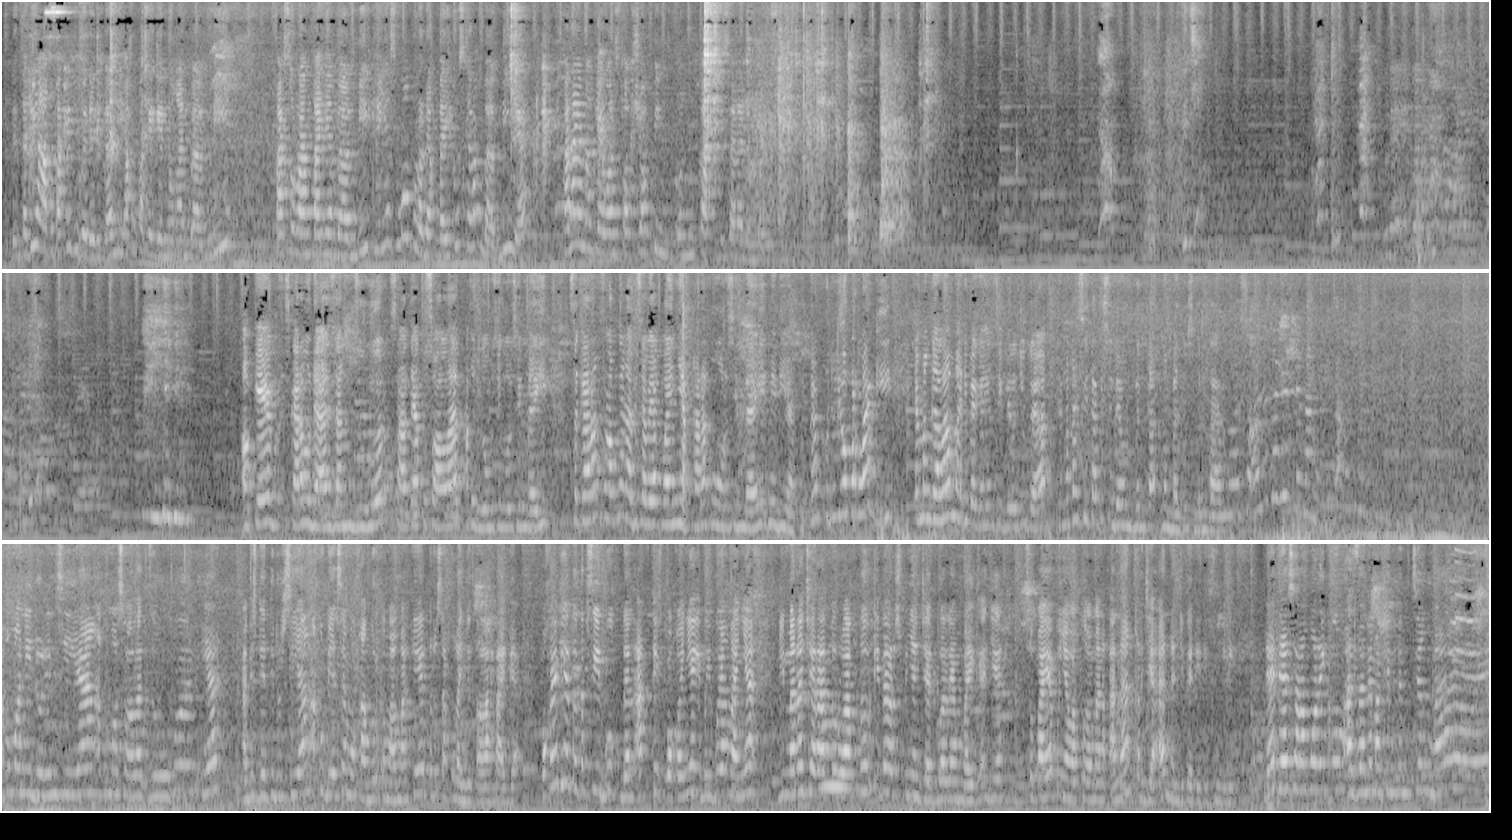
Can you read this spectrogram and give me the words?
Dan tadi yang aku pakai juga dari Bambi. Aku pakai gendongan Bambi kasur lantainya Bambi. Kayaknya semua produk bayiku sekarang Bambi ya. Karena emang kayak one stop shopping lengkap di sana dan bagus sekarang udah azan zuhur, saatnya aku sholat, aku juga mesti ngurusin bayi. Sekarang vlognya nggak bisa banyak-banyak karena aku ngurusin bayi. Ini dia tuh kan, udah dioper lagi. Emang gak lama dipegangin Sibil juga. Terima kasih tapi sudah membentak, membantu sebentar. Soalnya tadi dia nangis, aku Aku mau nidurin siang, aku mau sholat zuhur, ya. Abis dia tidur siang, aku biasa mau kabur ke mamake, terus aku lanjut olahraga. Pokoknya dia tetap sibuk dan aktif. Pokoknya ibu-ibu yang nanya gimana cara atur waktu, kita harus punya jadwal yang baik aja supaya punya waktu sama anak-anak, kerjaan dan juga diri sendiri. Dadah, assalamualaikum. Azannya makin kenceng. Bye.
